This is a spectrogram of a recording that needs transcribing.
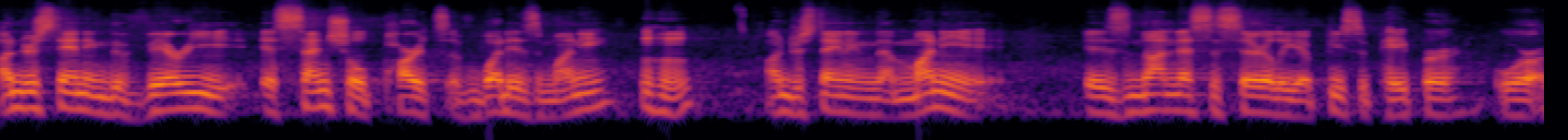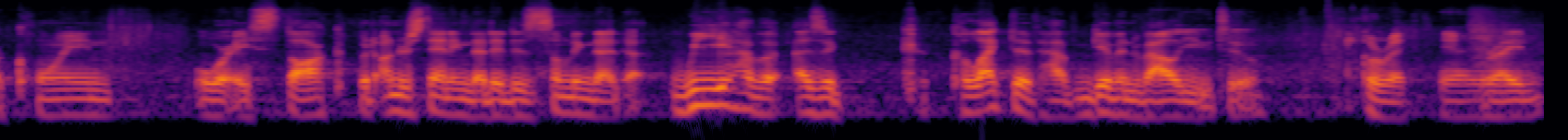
understanding the very essential parts of what is money, Mm-hmm. understanding that money is not necessarily a piece of paper or a coin or a stock, but understanding that it is something that we have, as a collective, have given value to Correct. Yeah, yeah. right?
